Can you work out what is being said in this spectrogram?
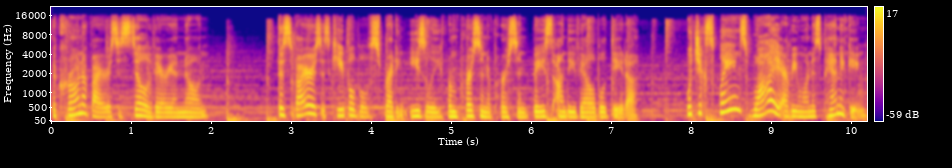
The coronavirus is still very unknown. This virus is capable of spreading easily from person to person based on the available data, which explains why everyone is panicking.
